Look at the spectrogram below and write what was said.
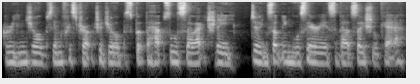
green jobs, infrastructure jobs, but perhaps also actually doing something more serious about social care?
